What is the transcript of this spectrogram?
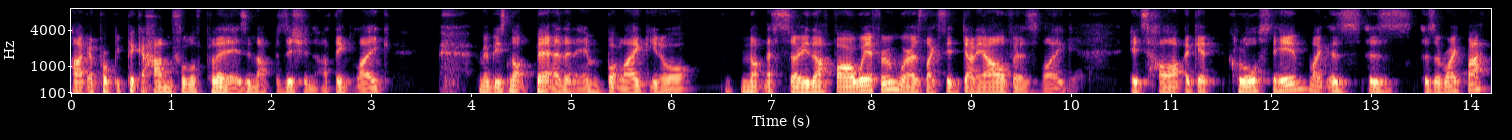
I could probably pick a handful of players in that position I think like maybe it's not better than him, but like you know, not necessarily that far away from him. Whereas, like say, Dani Alves, like Yeah. it's hard to get close to him, like as as as a right back.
